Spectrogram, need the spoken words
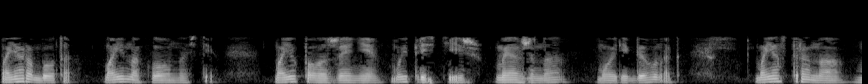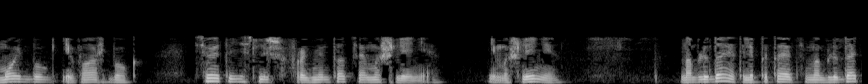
моя работа, мои наклонности, мое положение, мой престиж, моя жена, мой ребенок, моя страна, мой Бог и ваш Бог. Все это есть лишь фрагментация мышления. И мышление – наблюдает или пытается наблюдать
